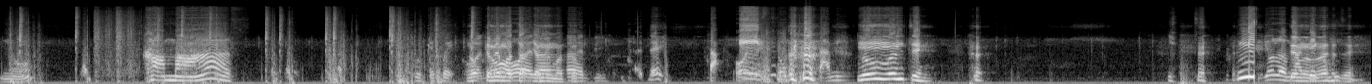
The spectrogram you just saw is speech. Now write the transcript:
No. Jamás. ¿Por qué fue? No, que me mata, ya me mató. No manches. Yo los maté mamaste.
